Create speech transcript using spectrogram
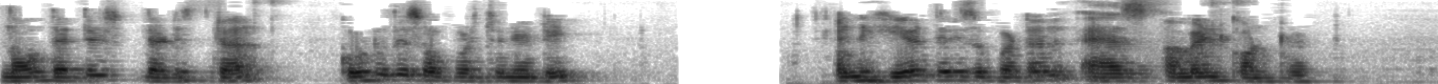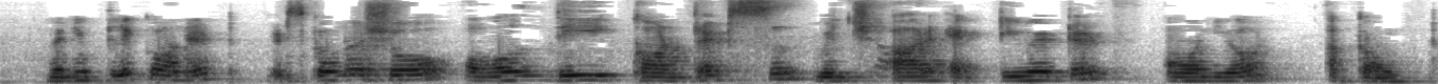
Now that is that is done. Go to this opportunity. And here there is a button as amend contract. When you click on it it's gonna show all the contracts which are activated on your account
